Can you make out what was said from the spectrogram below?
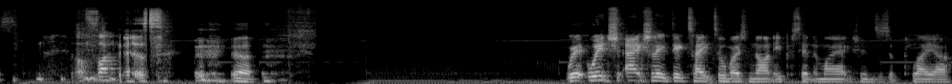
it. Oh fuck this. yeah. Which actually dictates almost ninety percent of my actions as a player,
